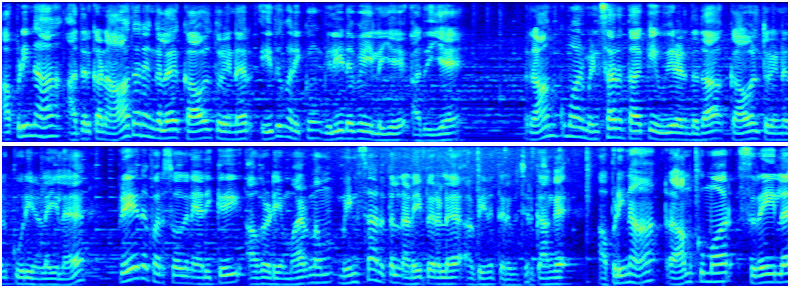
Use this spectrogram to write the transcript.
அப்படின்னா அதற்கான ஆதாரங்களை காவல்துறையினர் இதுவரைக்கும் வெளியிடவே இல்லையே அது ஏன்? ராம்குமார் மின்சாரம் தாக்கி உயிரிழந்ததா காவல்துறையினர் கூறிய நிலையில் பிரேத பரிசோதனை அறிக்கை அவருடைய மரணம் மின்சாரத்தில் நடைபெறலை அப்படின்னு தெரிவிச்சிருக்காங்க. அப்படின்னா ராம்குமார் சிறையில்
